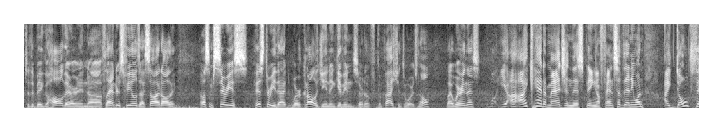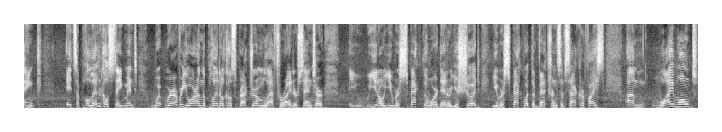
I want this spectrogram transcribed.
to the big hall there in uh, Flanders Fields. I saw it all. Like, that was some serious history that we're acknowledging and giving sort of compassion towards. No, by wearing this. Well, yeah, I, I can't imagine this being offensive to anyone. I don't think it's a political statement wherever you are on the political spectrum, left, right, or center. You, know, you respect the war dead, or you should. You respect what the veterans have sacrificed. Um, why won't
